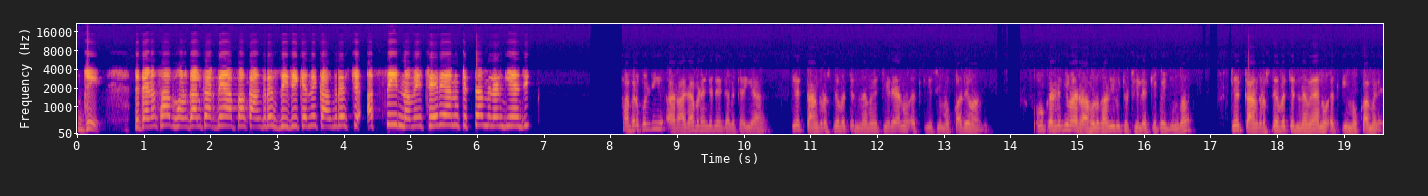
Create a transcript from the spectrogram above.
ਜੀ ਤੇ ਟੈਣਾ ਸਾਹਿਬ ਹੁਣ ਗੱਲ ਕਰਦੇ ਹਾਂ ਆਪਾਂ ਕਾਂਗਰਸ ਦੀ ਜੀ ਕਹਿੰਦੇ ਕਾਂਗਰਸ 'ਚ 80 ਨਵੇਂ ਚਿਹਰਿਆਂ ਨੂੰ ਟਿਕਟਾਂ ਮਿਲਣਗੀਆਂ ਜੀ। ਹਾਂ ਬਿਲਕੁਲ ਜੀ ਰਾਜਾ ਬੜਿੰਗ ਨੇ ਗੱਲ ਕਹੀ ਆ ਕਿ ਕਾਂਗਰਸ ਦੇ ਵਿੱਚ ਨਵੇਂ ਚਿਹਰਿਆਂ ਨੂੰ ਇੱਕ ਅਸੀਂ ਮੌਕਾ ਦੇਵਾਂਗੇ। ਉਹ ਕਹਿੰਦੇ ਕਿ ਮੈਂ ਰਾਹੁਲ ਗਾਂਧੀ ਨੂੰ ਚਿੱਠੀ ਲਿਖ ਕੇ ਭੇਜੂੰਗਾ ਕਿ ਕਾਂਗਰਸ ਦੇ ਵਿੱਚ ਨਵਿਆਂ ਨੂੰ ਇੱਕ ਹੀ ਮੌਕਾ ਮਿਲੇ।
